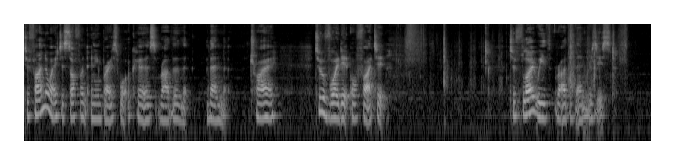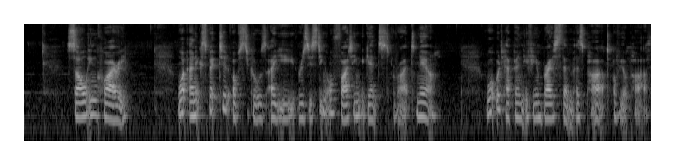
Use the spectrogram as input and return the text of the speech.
To find a way to soften and embrace what occurs rather than try to avoid it or fight it. To flow with rather than resist. Soul inquiry. What unexpected obstacles are you resisting or fighting against right now? What would happen if you embrace them as part of your path?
